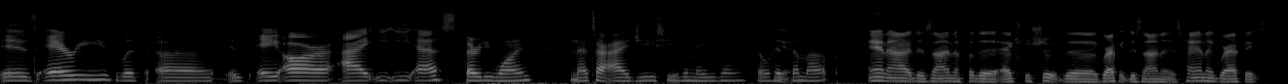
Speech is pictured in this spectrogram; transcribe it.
is Aries with uh is A R I E E S thirty one, and that's her IG. She's amazing, so hit Yeah. them up. And our designer for the actual shirt, the graphic designer is Hannah Graphics.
